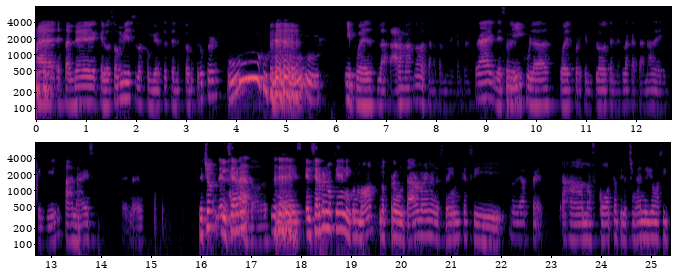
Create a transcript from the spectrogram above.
Ah, está el de que los zombies los conviertes en Stormtroopers. Uh, uh. Y pues las armas, ¿no? Están las armas de Counter-Strike, de Sí. películas. Puedes, por ejemplo, tener la katana de Kill Bill. Ah, nice. nice. De hecho, el Hay server. para todos. nice. El server no tiene ningún mod. Nos preguntaron hoy en el stream que si. Había pets. Ajá, mascotas y la chingada. Y yo así.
